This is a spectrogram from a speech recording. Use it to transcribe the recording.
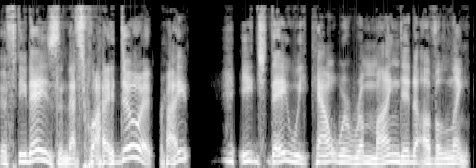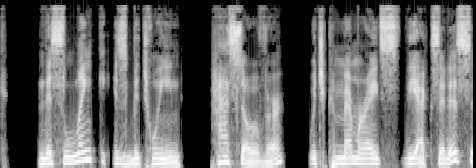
50 days, and that's why I do it, right? Each day we count, we're reminded of a link. And this link is between Passover, which commemorates the Exodus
